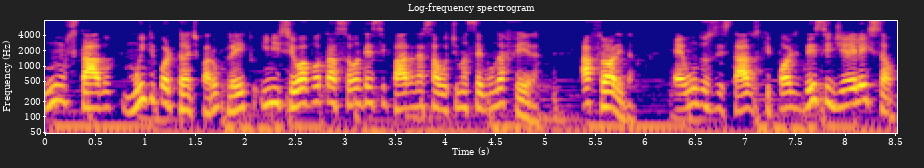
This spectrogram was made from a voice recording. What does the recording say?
um estado muito importante para o pleito iniciou a votação antecipada nessa última segunda-feira. A Flórida é um dos estados que pode decidir a eleição.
